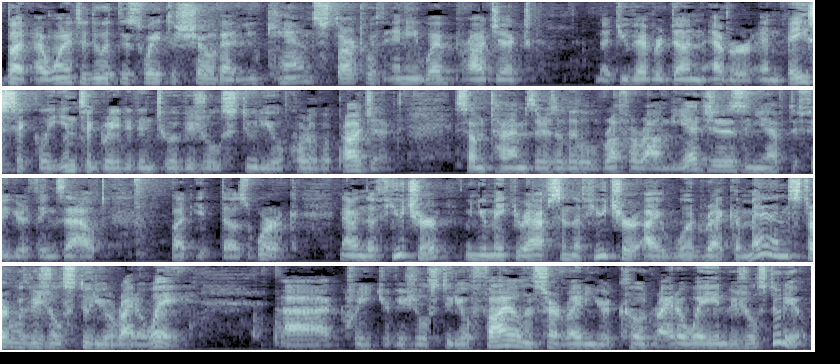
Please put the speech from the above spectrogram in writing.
But I wanted to do it this way to show that you can start with any web project that you've ever done ever and basically integrate it into a Visual Studio Cordova project. Sometimes there's a little rough around the edges and you have to figure things out, but it does work. Now in the future, when you make your apps in the future, I would recommend start with Visual Studio right away. Uh, create your Visual Studio file and start writing your code right away in Visual Studio.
